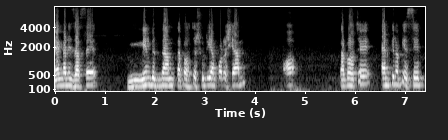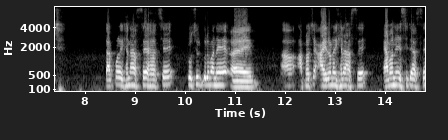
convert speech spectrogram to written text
ম্যাঙ্গানিজ আছে মিলবিদ্যাম তারপর হচ্ছে সোডিয়াম পটাশিয়াম তারপর হচ্ছে অ্যানকিনক অ্যাসিড তারপর এখানে আছে হচ্ছে প্রচুর পরিমাণে আপনার হচ্ছে আয়রন এখানে আছে অ্যামোনো অ্যাসিড আছে,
